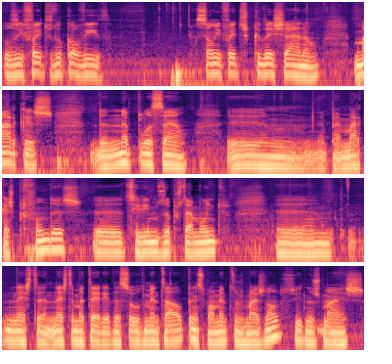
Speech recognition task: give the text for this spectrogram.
os efeitos do Covid são efeitos que deixaram marcas de, na população, eh, marcas profundas, eh, decidimos apostar muito eh, nesta, nesta matéria da saúde mental, principalmente nos mais novos e nos mais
